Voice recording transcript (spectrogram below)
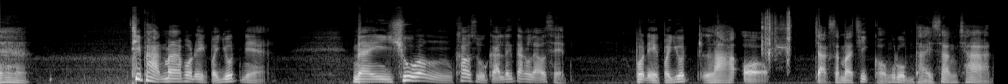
นะฮะที่ผ่านมาพลเอกประยุทธ์เนี่ยในช่วงเข้าสู่การเลือกตั้งแล้วเสร็จพลเอกประยุทธ์ลาออกจากสมาชิกของรวมไทยสร้างชาติ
